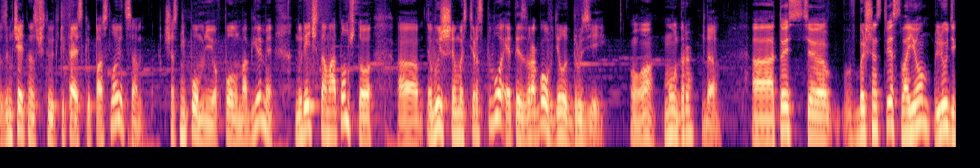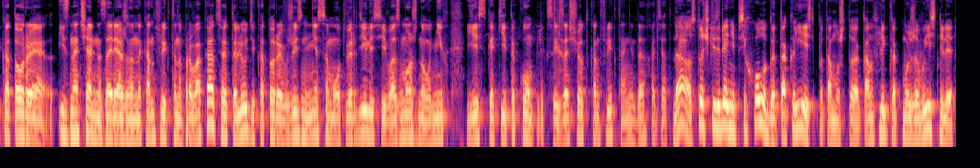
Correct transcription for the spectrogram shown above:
замечательно существует китайская пословица, сейчас не помню ее в полном объеме, но речь там о том, что э, высшее мастерство – это из врагов делать друзей. О, мудро. Да. А, то есть э, в большинстве своем люди, которые изначально заряжены на конфликты, на провокацию, это люди, которые в жизни не самоутвердились, и, возможно, у них есть какие-то комплексы, и за счет конфликта они, да, хотят. Да, с точки зрения психолога так и есть, потому что конфликт, как мы уже выяснили,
